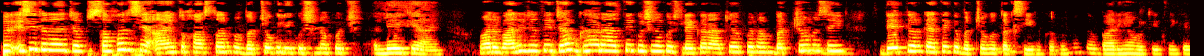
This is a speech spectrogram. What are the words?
پھر اسی طرح جب سفر سے آئے تو خاص طور پر بچوں کے لیے کچھ نہ کچھ لے کے آئے۔ ہمارے والد جو تھے، جب گھر آتے، کچھ نہ کچھ لے کر آتے اور پھر ہم بچوں میں سے ہی دیتے اور کہتے کہ بچوں کو تقسیم کرو نا، تو باریاں ہوتی تھی کہ۔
